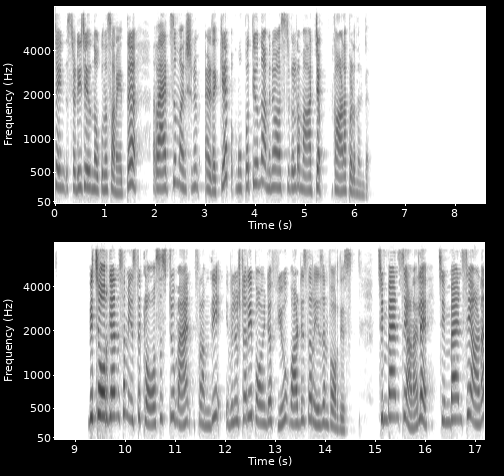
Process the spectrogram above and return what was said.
ചെയിൻ സ്റ്റഡി ചെയ്ത് നോക്കുന്ന സമയത്ത് റാറ്റ്സും മനുഷ്യനും ഇടയ്ക്ക് മുപ്പത്തിയൊന്ന് അമിനോ ആസിഡുകളുടെ മാറ്റം കാണപ്പെടുന്നുണ്ട്. Which organism is the closest to man from the evolutionary point of view what is the reason for this chimpanzee ആണ് അല്ലെ? ചിമ്പാൻസി ആണ്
